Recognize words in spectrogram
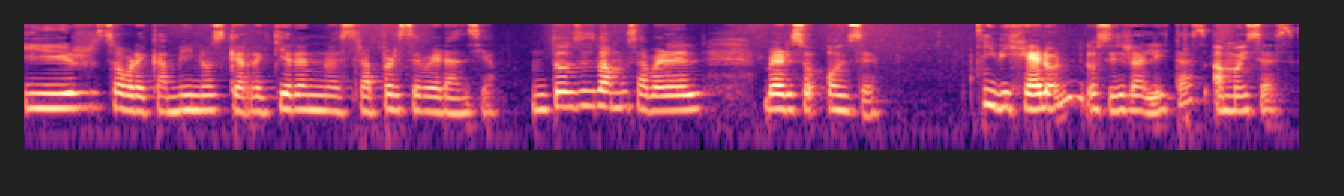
ir sobre caminos que requieren nuestra perseverancia. Entonces vamos a ver el verso 11. Y dijeron los israelitas a Moisés,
